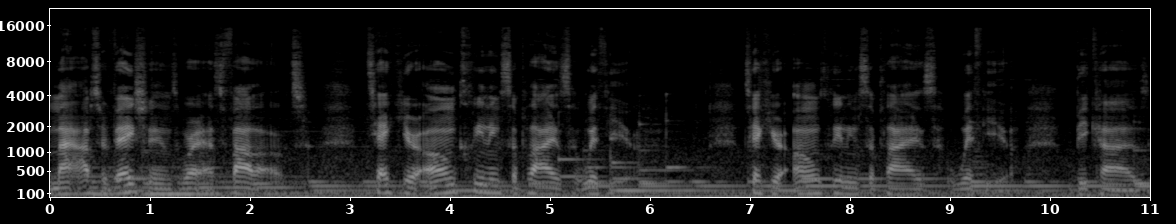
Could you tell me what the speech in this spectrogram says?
My observations were as follows. Take your own cleaning supplies with you. Take your own cleaning supplies with you because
